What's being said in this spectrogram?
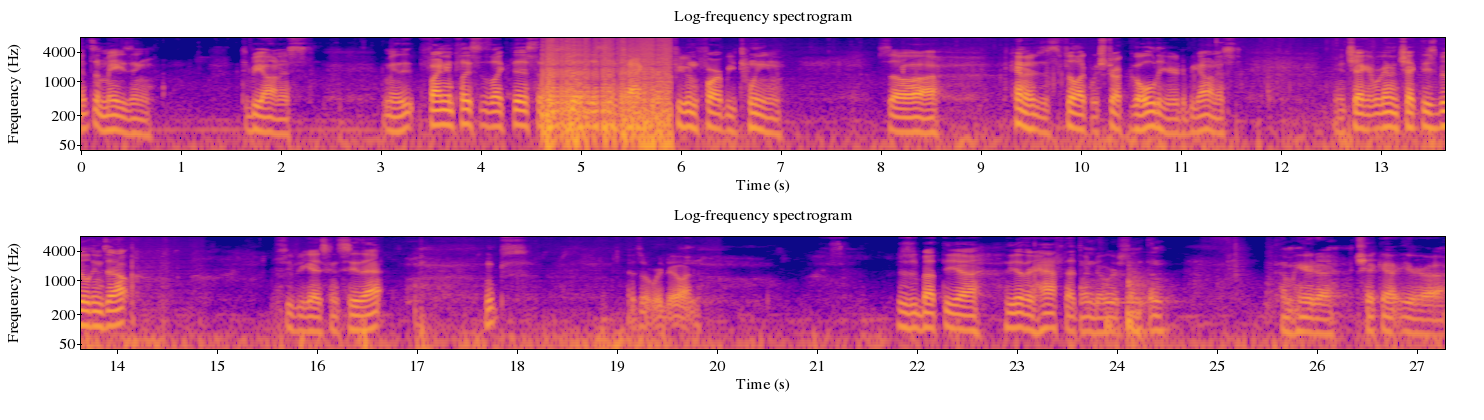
It's amazing, to be honest. I mean, finding places like this that are still this intact are few and far between. So, uh, kind of just feel like we struck gold here, to be honest. And check it. We're gonna check these buildings out. See if you guys can see that. Oops. That's what we're doing. This is about the uh, the other half that window or something. Come here to check out your uh,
